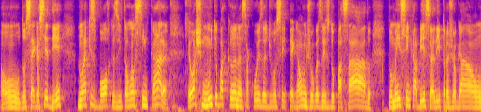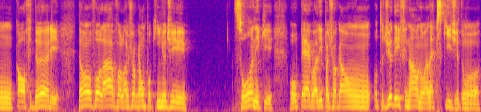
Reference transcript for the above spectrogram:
um, do Sega CD no Xbox. Então, assim, cara, eu acho muito bacana essa coisa de você pegar um jogo às vezes do passado. Tomei sem cabeça ali para jogar um Call of Duty. Então eu vou lá, vou lá jogar um pouquinho de Sonic ou pego ali para jogar um outro dia dei final no Alex Kidd do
